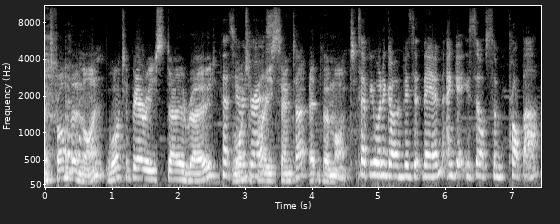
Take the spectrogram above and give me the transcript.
It's from Vermont, Waterbury Stowe Road, That's Waterbury address? Centre at Vermont. so if you want to go and visit them and get yourself some proper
